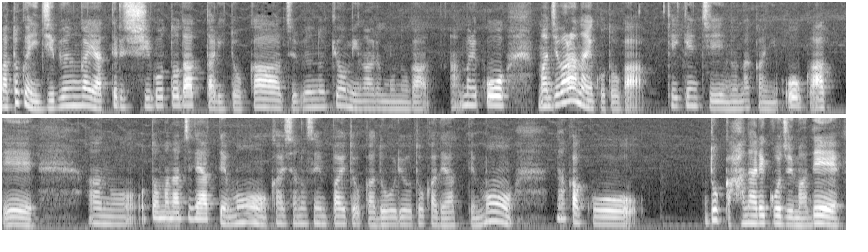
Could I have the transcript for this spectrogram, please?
まあ、特に自分がやってる仕事だったりとか自分の興味があるものがあんまりこう交わらないことが経験値の中に多くあってあのお友達であっても会社の先輩とか同僚とかであってもなんかこうどっか離れ小島で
